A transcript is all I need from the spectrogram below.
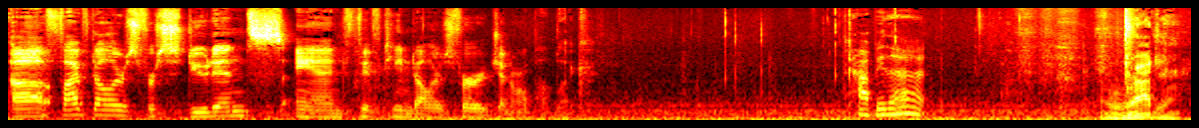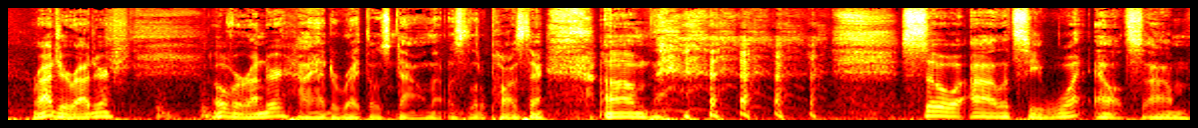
Uh, Five dollars for students and fifteen dollars for general public. Copy that. Roger, Roger, Roger. Over under. I had to write those down. That was a little pause there. Um, so uh, let's see what else. Um,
